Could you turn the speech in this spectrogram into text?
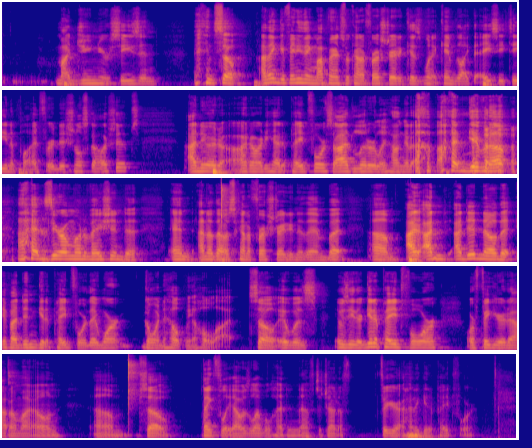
my junior season, and so I think if anything, my parents were kind of frustrated because when it came to like the ACT and applying for additional scholarships, I knew I'd, I'd already had it paid for, so I'd literally hung it up. I had given up. I had zero motivation to, and I know that was kind of frustrating to them, but. Um, I, I, I did know that if I didn't get it paid for, they weren't going to help me a whole lot. So it was it was either get it paid for or figure it out on my own. Um, so thankfully, I was level headed enough to try to f- figure out how to get it paid for.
